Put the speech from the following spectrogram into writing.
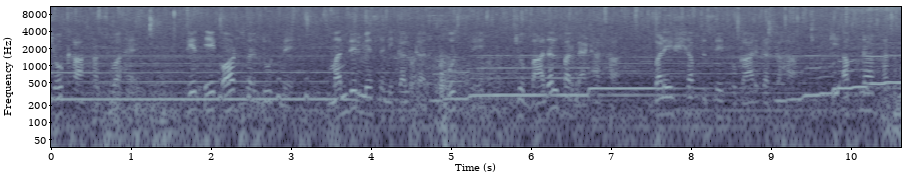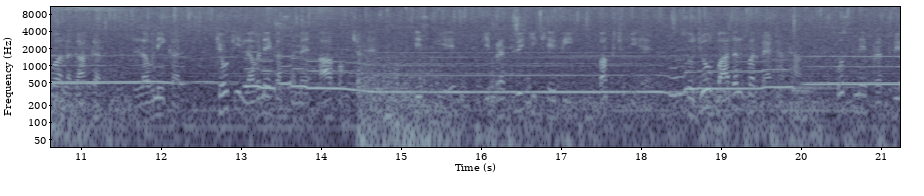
चोखा हंसुआ है। फिर एक और स्वर्गदूत ने मंदिर में से निकलकर उससे, जो बादल पर बैठा था, बड़े शब्द से पुकार कर कहा कि अपना हंसुआ लगाकर लवनी कर, क्योंकि लवने का समय आ पहुँचा है। इसलिए कि पृथ्वी की खेती पक चुकी है। तो जो बादल पर बैठा था, उसने पृथ्वी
